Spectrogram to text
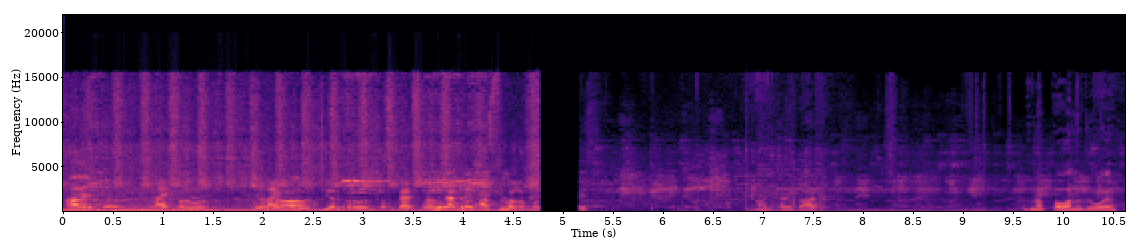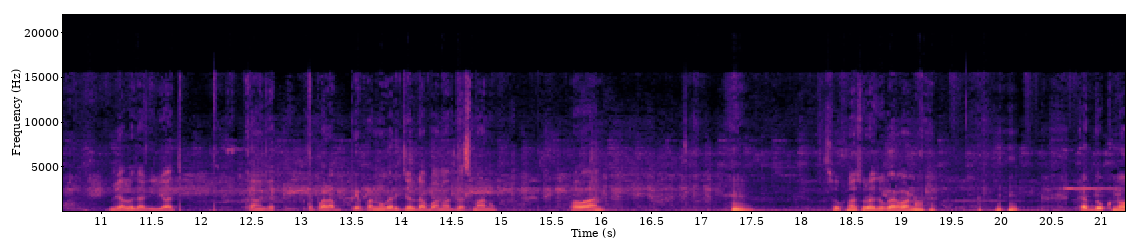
લાઈક કરો લાઈક કરો શેર કરો સબસ્ક્રાઇબ કરો. તારીખ આઠ. ના પવન જુઓ વહેલો જાગી ગયો આજ. કારણ કે પેપર પેપરનું કરી રિઝલ્ટ આવવાનું દસમાનું. પવન સુખનો સૂરજ ઉગાડવાનો. કે દુઃખનો?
